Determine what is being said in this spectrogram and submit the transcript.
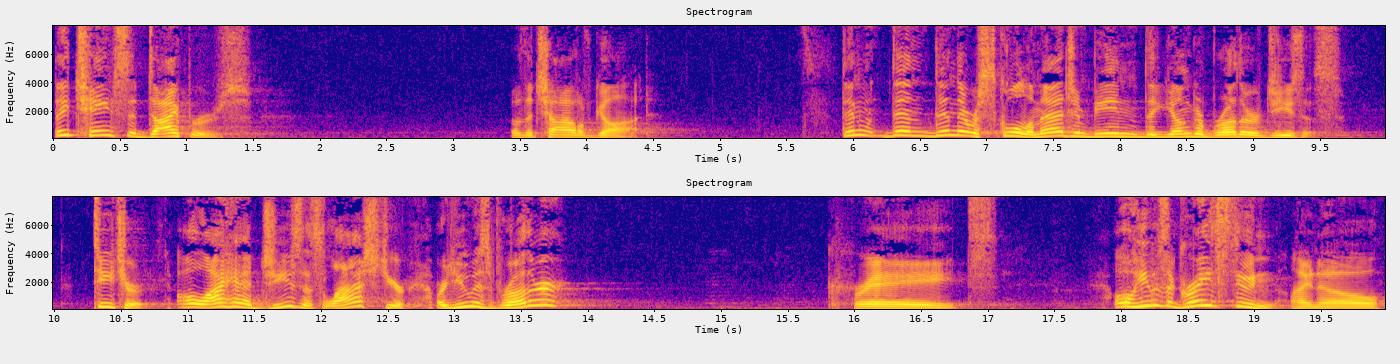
They changed the diapers of the child of God. Then, then, then there was school. Imagine being the younger brother of Jesus. Teacher, oh, I had Jesus last year. Are you his brother? Great. Oh, he was a great student. I know.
